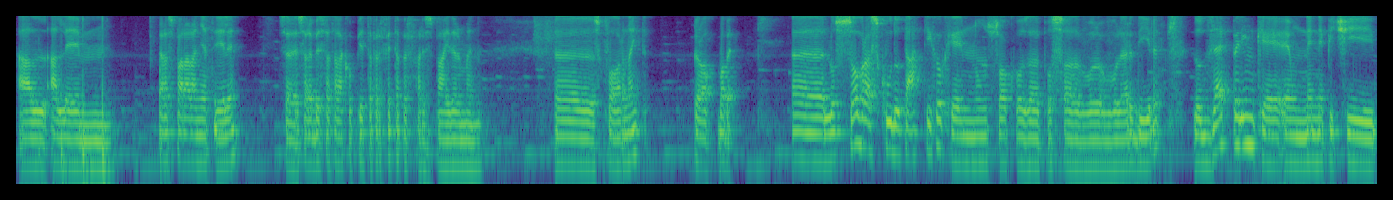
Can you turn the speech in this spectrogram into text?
al, alle, um, alla spararagnatele sarebbe stata la coppietta perfetta per fare Spider-Man eh, su Fortnite. Però vabbè, eh, lo sovrascudo tattico che non so cosa possa voler dire, lo Zeppelin che è un NPC,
